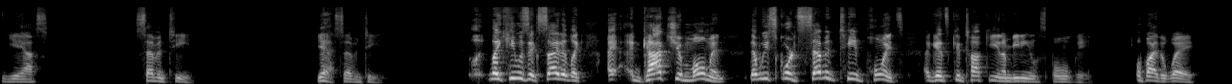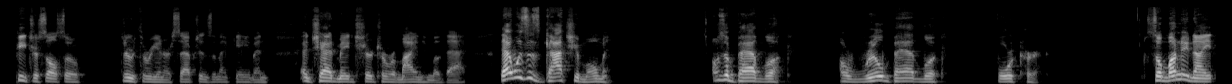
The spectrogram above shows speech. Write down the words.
He asked. 17. Yeah, 17. Like he was excited, like I, I got you moment that we scored 17 points against Kentucky in a meaningless bowl game. Oh, by the way, Petras also threw three interceptions in that game, and and Chad made sure to remind him of that. That was his gotcha moment. It was a bad look, a real bad look for Kirk. So Monday night,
